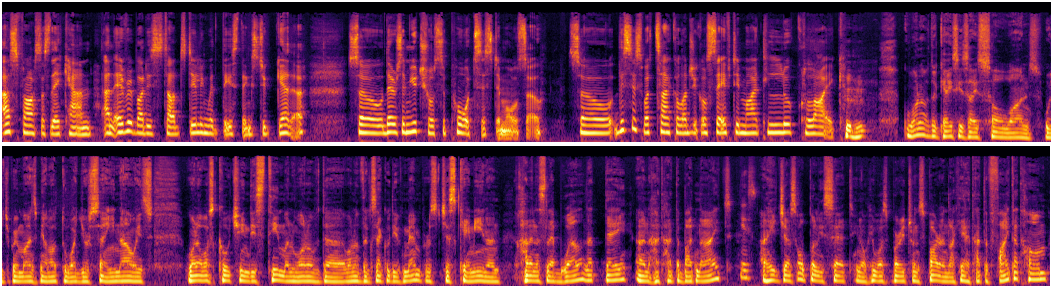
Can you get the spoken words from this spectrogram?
as fast as they can and everybody starts dealing with these things together. So there's a mutual support system also so, this is what psychological safety might look like. Mm-hmm. One of the cases I saw once, which reminds me a lot to what you're saying now, is when I was coaching this team, and one of the one of the executive members just came in and hadn't slept well that day and had had a bad night. Yes. And he just openly said, you know, he was very transparent. Like he had had a fight at home,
